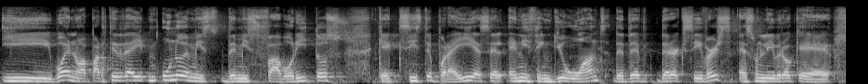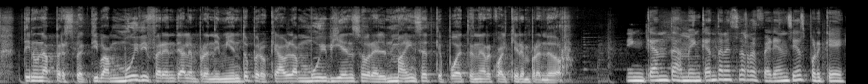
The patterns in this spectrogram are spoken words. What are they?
Y bueno, a partir de ahí, uno de mis, de mis favoritos que existe por ahí es el Anything You Want de Derek Sievers. Es un libro que tiene una perspectiva muy diferente al emprendimiento, pero que habla muy bien sobre el mindset que puede tener cualquier emprendedor. Me encanta, me encantan estas referencias porque,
